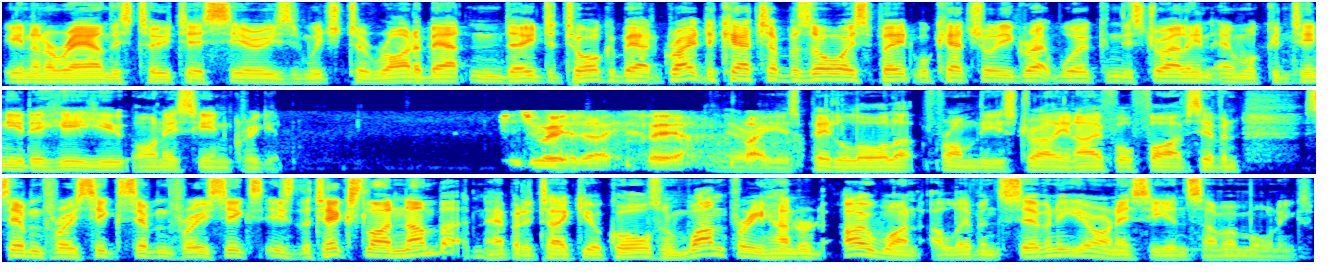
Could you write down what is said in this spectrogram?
in and around this two test series in which to write about and indeed to talk about. Great to catch up as always, Pete. We'll catch all your great work in the Australian and we'll continue to hear you on SEN Cricket. Enjoy your day. There he is, Peter Lalor from the Australian 0457 736 736 is the text line number. And happy to take your calls on 1300 01 1170. You're on SEN Summer Mornings.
